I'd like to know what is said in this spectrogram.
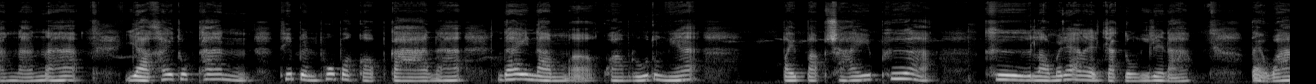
ทั้งนั้นนะฮะอยากให้ทุกท่านที่เป็นผู้ประกอบการนะฮะได้นำความรู้ตรงเนี้ยไปปรับใช้เพื่อคือเราไม่ได้อะไรจากตรงนี้เลยนะ แต่ว่า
